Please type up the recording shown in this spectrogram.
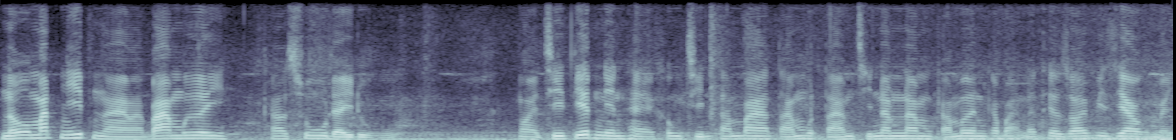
Nỗ mắt nhíp là 30 Cao su đầy đủ. Mọi chi tiết liên hệ 0983 818 955 Cảm ơn các bạn đã theo dõi video của mình.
